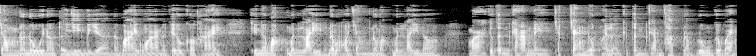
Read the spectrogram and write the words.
chồng nó nuôi nó, tự nhiên bây giờ nó bay qua, nó kêu có thai khi nó bắt mình lấy, nó bỏ chồng, nó bắt mình lấy nó. Mà cái tình cảm này chắc chắn đâu phải là cái tình cảm thật đâu, đúng không các bạn?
